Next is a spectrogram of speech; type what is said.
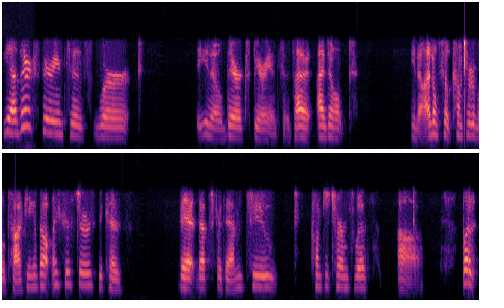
yeah, their experiences were, you know, their experiences. I I don't, you know, I don't feel comfortable talking about my sisters because that that's for them to come to terms with. Uh, but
